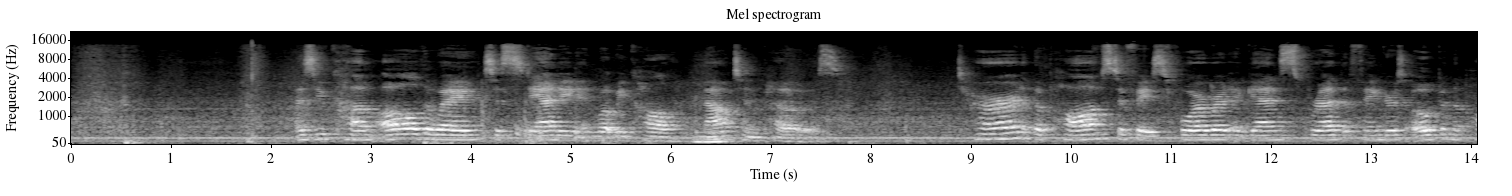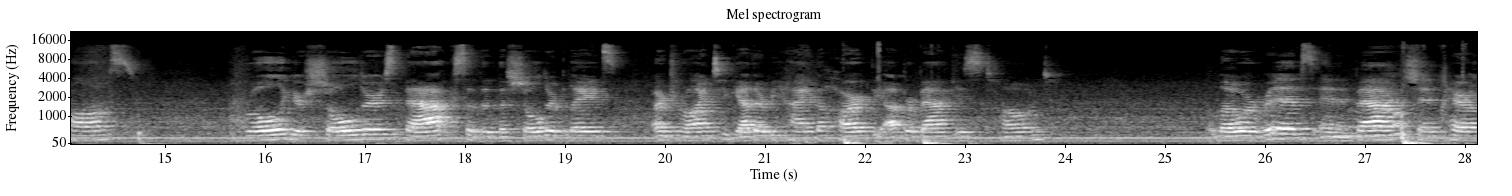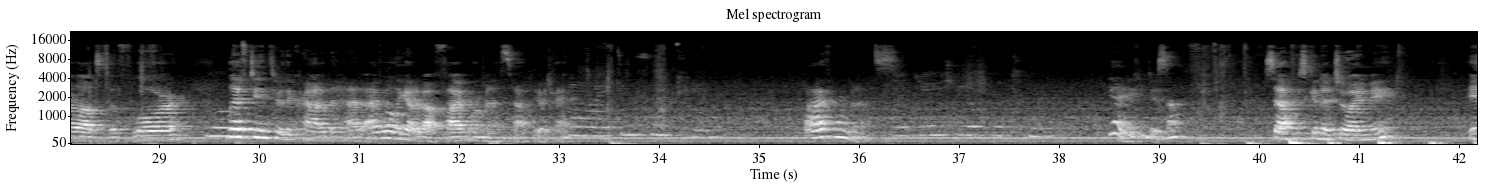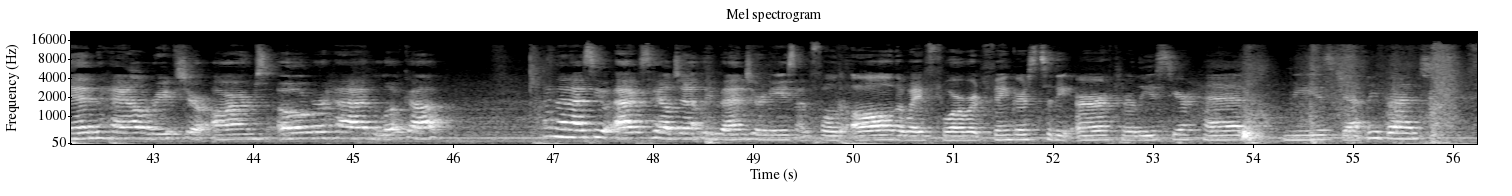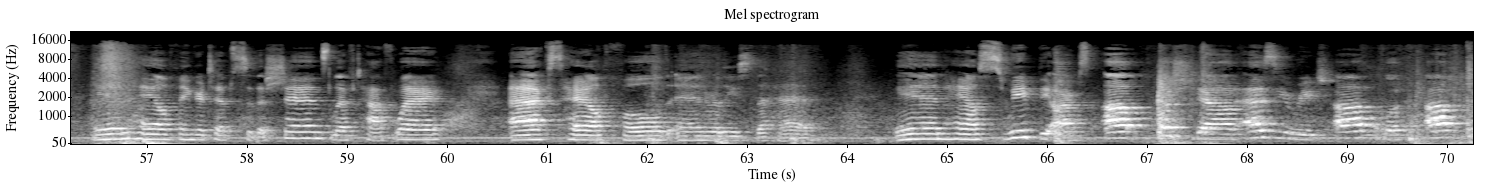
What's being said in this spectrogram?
as you come all the way to standing in what we call mountain pose. Turn the palms to face forward. Again, spread the fingers, open the palms. Roll your shoulders back so that the shoulder blades are drawing together behind the heart. The upper back is toned. Lower ribs in and back, chin parallel to the floor, lifting through the crown of the head. I've only got about five more minutes, Happy, okay? Five more minutes. Yeah, you can do some. Safi's going to join me Inhale, reach your arms overhead, look up. And then as you exhale, gently bend your knees and fold all the way forward. Fingers to the earth. Release your head, knees gently bent. Inhale, fingertips to the shins, lift halfway. Exhale, fold in, release the head. Inhale, sweep the arms up, push down as you reach up, look up.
